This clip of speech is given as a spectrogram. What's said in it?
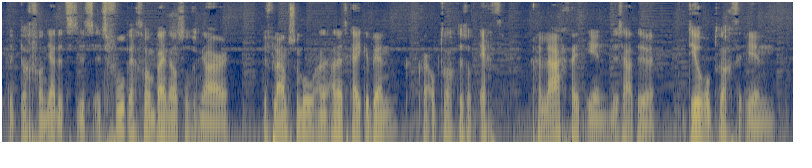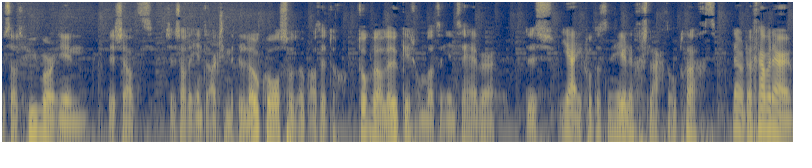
Dat ik dacht van, ja, dit, het voelt echt gewoon bijna alsof ik naar de Vlaamse mol aan, het kijken ben. Qua opdracht er zat echt gelaagdheid in. Er zaten deelopdrachten in. Er zat humor in. Er zat, de interactie met de locals. Wat ook altijd toch, wel leuk is om dat erin te hebben. Dus ja, ik vond het een hele geslaagde opdracht. Nou, dan gaan we naar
